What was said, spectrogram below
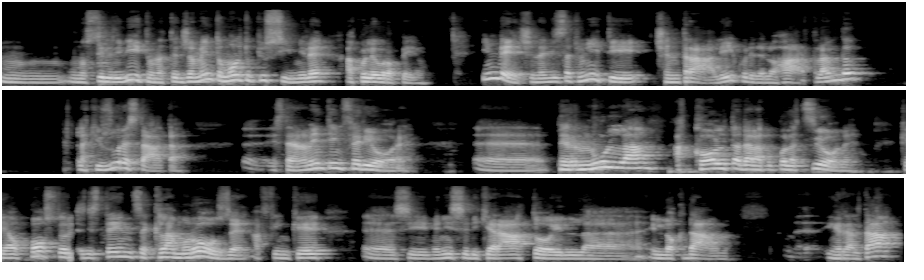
un, uno stile di vita, un atteggiamento molto più simile a quello europeo. Invece negli Stati Uniti centrali, quelli dello Heartland, la chiusura è stata eh, estremamente inferiore, eh, per nulla accolta dalla popolazione, che ha opposto resistenze clamorose affinché eh, si venisse dichiarato il, eh, il lockdown. In realtà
